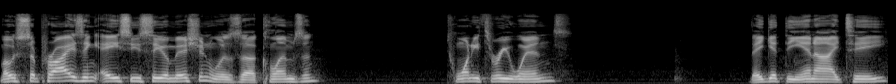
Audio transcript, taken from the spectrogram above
Most surprising ACC omission was uh, Clemson, 23 wins. They get the NIT.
